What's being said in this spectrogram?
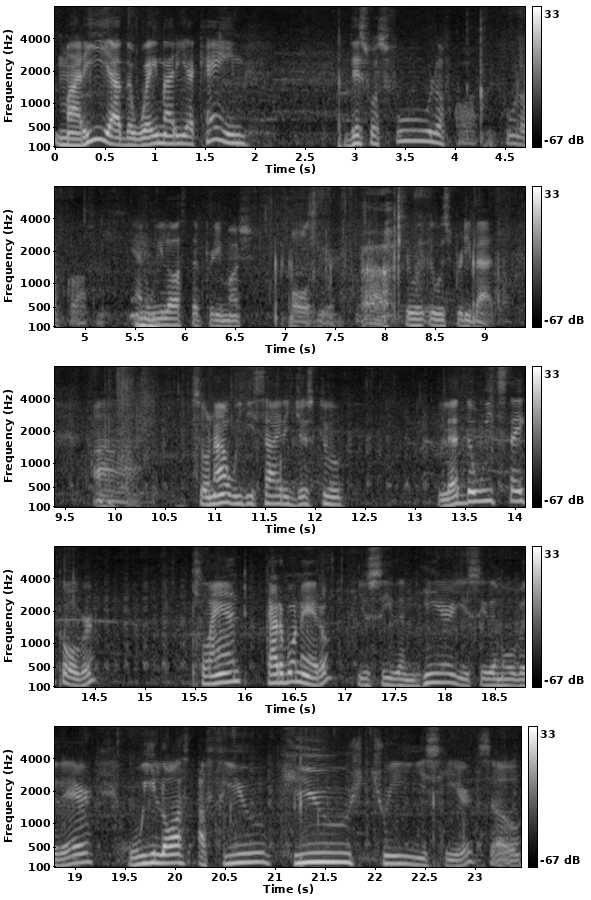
Maria, the way Maria came, this was full of coffee, full of coffee, and we lost it pretty much all here. It was it was pretty bad. Uh, so now we decided just to let the weeds take over, plant carbonero. You see them here, you see them over there. We lost a few huge trees here, so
